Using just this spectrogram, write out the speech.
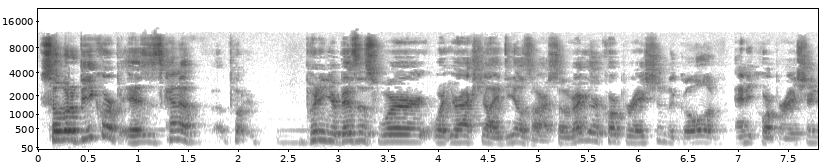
So what a B Corp is, is kind of put, putting your business where what your actual ideals are. So, a regular corporation, the goal of any corporation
